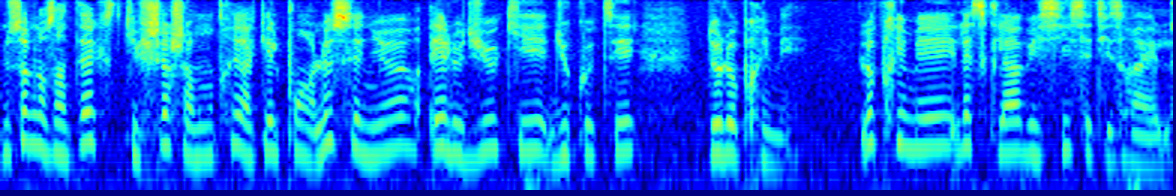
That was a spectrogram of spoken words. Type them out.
Nous sommes dans un texte qui cherche à montrer à quel point le Seigneur est le Dieu qui est du côté de l'opprimé. L'opprimé, l'esclave ici, c'est Israël.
